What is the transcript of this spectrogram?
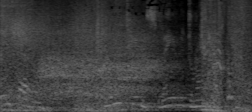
fall. Blue team slain the dragon.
